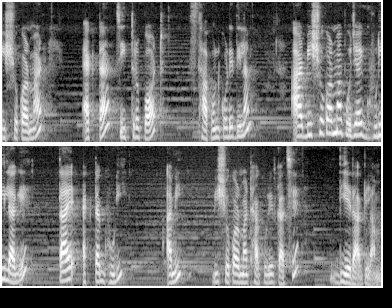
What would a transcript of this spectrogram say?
বিশ্বকর্মার একটা চিত্রপট স্থাপন করে দিলাম। আর বিশ্বকর্মা পূজায় ঘুড়ি লাগে, তাই একটা ঘুড়ি আমি বিশ্বকর্মা ঠাকুরের কাছে দিয়ে রাখলাম।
